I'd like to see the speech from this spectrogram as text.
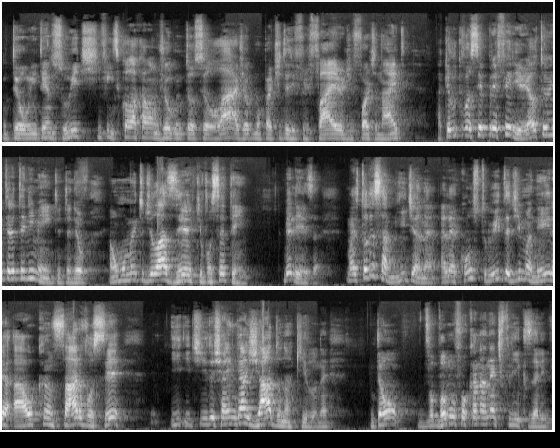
no teu Nintendo Switch, enfim, se coloca lá um jogo no teu celular, joga uma partida de Free Fire, de Fortnite, aquilo que você preferir, é o teu entretenimento, entendeu? É um momento de lazer que você tem. Beleza. Mas toda essa mídia, né, ela é construída de maneira a alcançar você e, e te deixar engajado naquilo, né? Então, vamos focar na Netflix ali.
